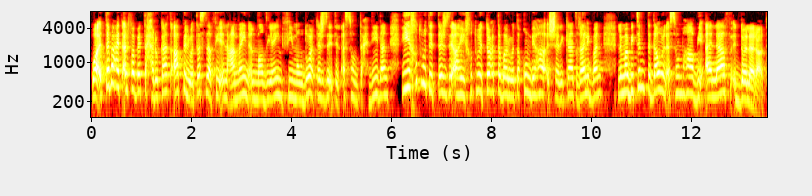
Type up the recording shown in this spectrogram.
واتبعت ألفابت تحركات أبل وتسلا في العامين الماضيين في موضوع تجزئة الأسهم تحديدا. هي خطوة التجزئة هي خطوة تعتبر وتقوم بها الشركات غالبا لما بيتم تداول أسهمها بآلاف الدولارات.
